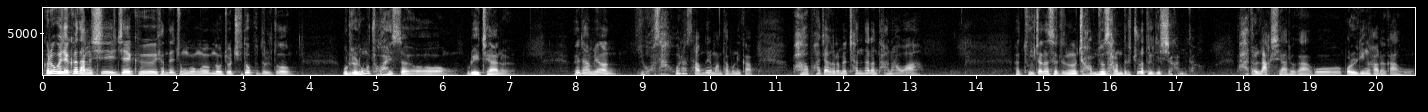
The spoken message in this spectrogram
그리고 이제 그 당시 이제 그 현대중공업 노조 지도부들도 우리를 너무 좋아했어요 우리 제안을 왜냐하면 이 워낙 사람들이 많다 보니까 파업하자 그러면 첫날은 다 나와. 둘째 날, 셋째 날은 점점 사람들이 줄어들기 시작합니다. 다들 낚시하러 가고 볼링하러 가고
